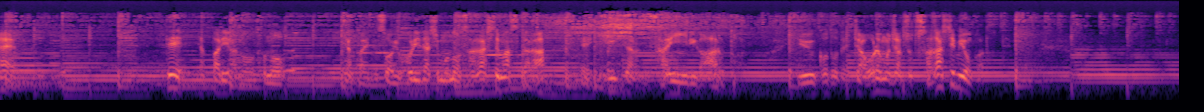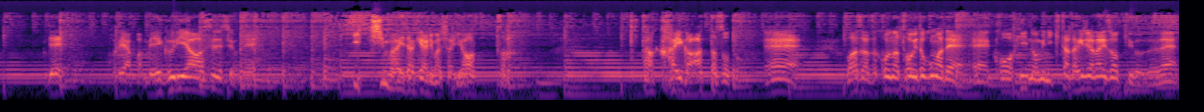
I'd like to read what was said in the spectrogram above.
えーで、やっぱりあの、その、やっぱりね、そういう掘り出し物を探してますから、えー聞いたらサイン入りがあるということで、じゃあ俺もじゃあちょっと探してみようかと思って。で、これやっぱ巡り合わせですよね。1枚だけありました。やった。来た甲斐があったぞと。ええわざわざこんな遠いとこまで、えーコーヒー飲みに来ただけじゃないぞっていうことでね、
